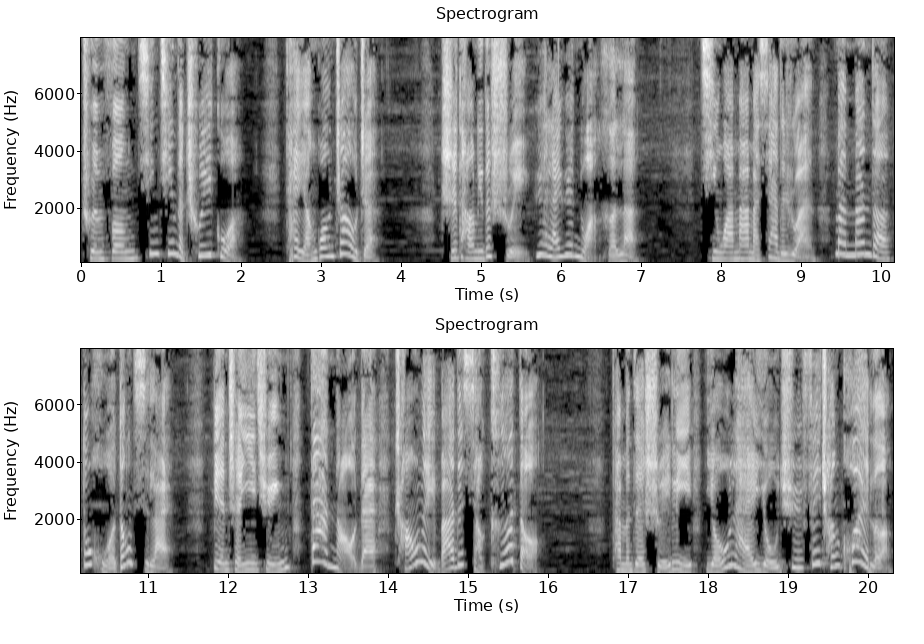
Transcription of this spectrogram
春风轻轻地吹过，太阳光照着，池塘里的水越来越暖和了。青蛙妈妈下的卵慢慢的都活动起来，变成一群大脑袋、长尾巴的小蝌蚪。它们在水里游来游去，非常快乐。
